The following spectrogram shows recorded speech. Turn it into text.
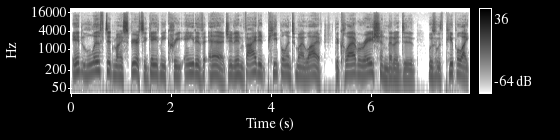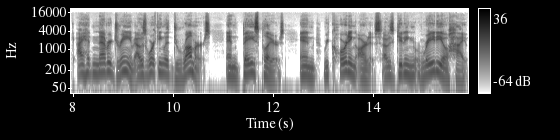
It lifted my spirits. It gave me creative edge. It invited people into my life. The collaboration that I did was with people like I had never dreamed. I was working with drummers and bass players and recording artists. I was getting radio hype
